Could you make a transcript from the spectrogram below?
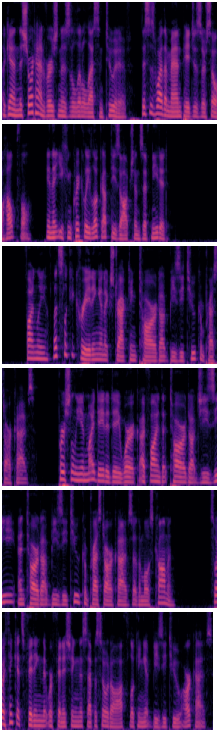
Again, the shorthand version is a little less intuitive. This is why the man pages are so helpful, in that you can quickly look up these options if needed. Finally, let's look at creating and extracting tar.bz2 compressed archives. Personally, in my day to day work, I find that tar.gz and tar.bz2 compressed archives are the most common. So I think it's fitting that we're finishing this episode off looking at BZ2 archives.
